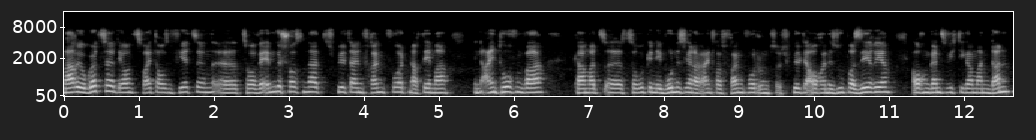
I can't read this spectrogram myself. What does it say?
Mario Götze, der uns 2014 äh, zur WM geschossen hat, spielt da in Frankfurt, nachdem er in Eindhoven war, kam er äh, zurück in die Bundesliga nach Eintracht Frankfurt und spielte auch eine super Serie. Auch ein ganz wichtiger Mann dann.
